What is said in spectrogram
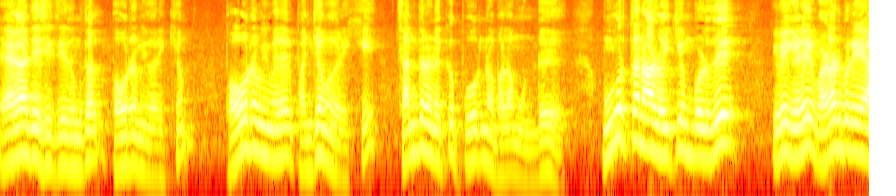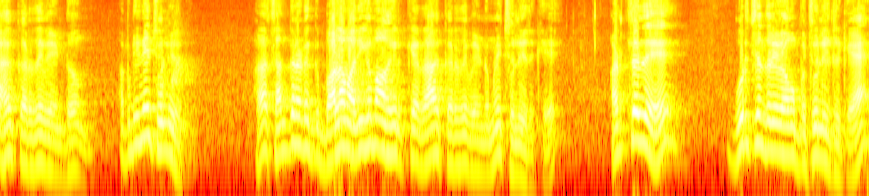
ஏகாதசி தீது முதல் பௌர்ணமி வரைக்கும் பௌர்ணமி முதல் பஞ்சமி வரைக்கும் சந்திரனுக்கு பூர்ண பலம் உண்டு. முகூர்த்த நாள் வைக்கும் பொழுது இவைகளை வளர்பிறையாக கருத வேண்டும் அப்படின்னே சொல்லியிருக்கு. அதாவது சந்திரனுக்கு பலம் அதிகமாக இருக்கிறதாக கருத வேண்டும்னே சொல்லியிருக்கு. அடுத்தது குருச்சந்திர யோகம் இப்போ சொல்லிகிட்ருக்கேன்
